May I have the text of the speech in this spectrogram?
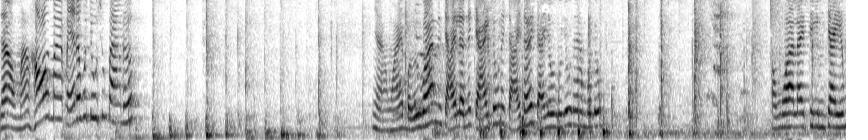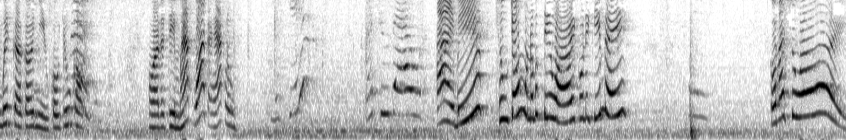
sao mà thôi mà mẹ đâu có chui xuống bàn được nhà ngoại bự quá nó chạy lên nó chạy xuống nó chạy tới chạy vô cô chú thấy không cô chú? Hôm qua livestream chay không biết coi, coi nhiều cô chú con hôm qua tìm hát quá trời hát luôn. Ai biết? Su trốn nó mất tiêu rồi con đi kiếm đi. Con nói su ơi.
